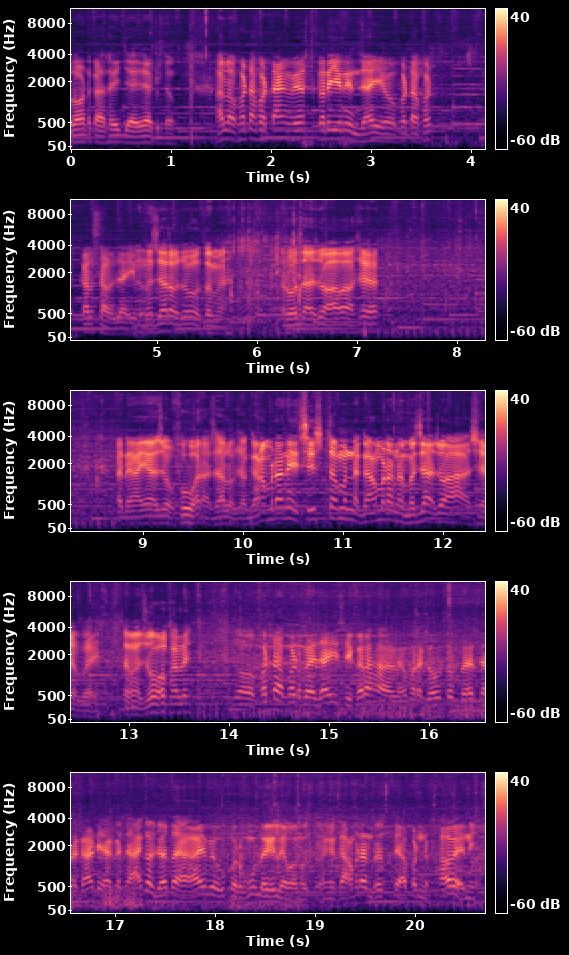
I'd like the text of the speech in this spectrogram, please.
લોટકા થઈ જાય એકદમ. હાલો ફટાફટ ટાઈમ વેસ્ટ કરીએ ને જઈએ ફટાફટ. કરસાળ જઈએ નજારો જોવો તમે. રોદા જો આવા છે. અને અહીંયા જો ફુવારા ચાલુ છે. ગામડાની સિસ્ટમ અને ગામડાના મજા જો આ છે ભાઈ. તમે જોવો ખાલી. જો ફટાફટ ભાઈ જાય છે કરા અને અમારા ગૌતમભાઈ અત્યારે ગાડી આગળ આગળ જતા હાઈવે ઉપર હું લઈ લેવાનો છું. અહીંયા ગામડાના રસ્તે આપણને ફાવે નહીં.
